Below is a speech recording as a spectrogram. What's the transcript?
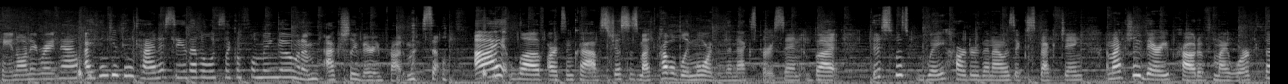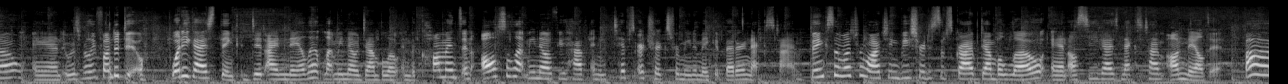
paint on it right now. I think you can kind of see that it looks like a flamingo, and I'm actually very proud of myself. I love arts and crafts just as much, probably more than the next person, but this was way harder than I was expecting. I'm actually very proud of my work though, and it was really fun to do. What do you guys think? Did I nail it? Let me know down below in the comments, and also let me know if you have any tips or tricks for me to make it better next time. Thanks so much for watching. Be sure to subscribe down below, and I'll see you guys next time on Nailed It. Bye!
